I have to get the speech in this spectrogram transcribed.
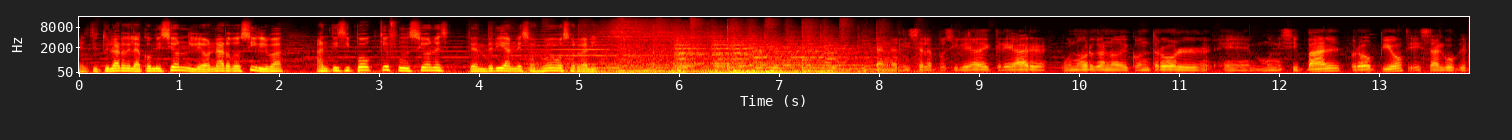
El titular de la comisión, Leonardo Silva, anticipó qué funciones tendrían esos nuevos organismos la posibilidad de crear un órgano de control eh, municipal propio. Es algo que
